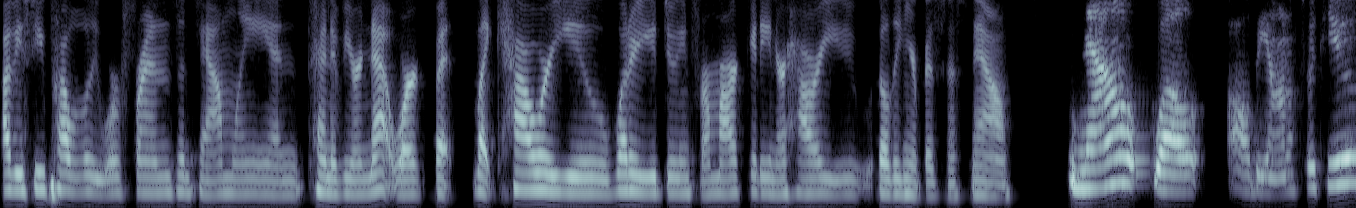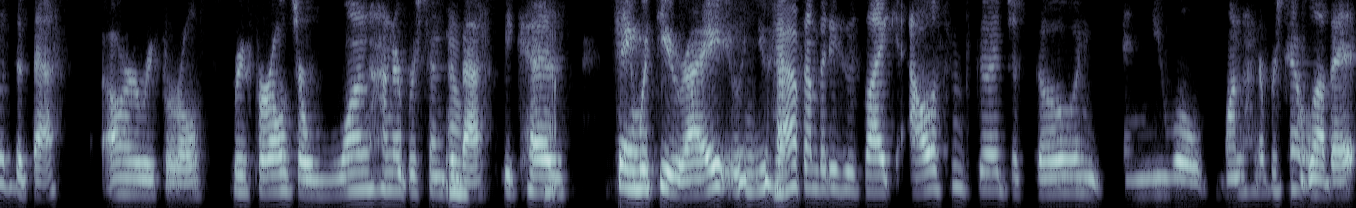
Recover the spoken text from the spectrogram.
obviously you probably were friends and family and kind of your network, but like how are you what are you doing for marketing or how are you building your business now? Now, well, I'll be honest with you, the best are referrals. Referrals are 100% the oh. best because yeah. same with you, right? When you have yep. somebody who's like, Allison's good, just go and, and you will 100% love it.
